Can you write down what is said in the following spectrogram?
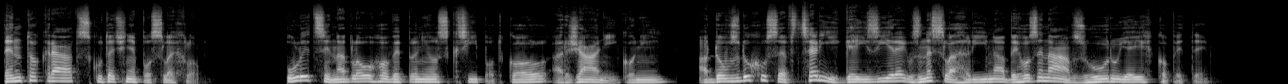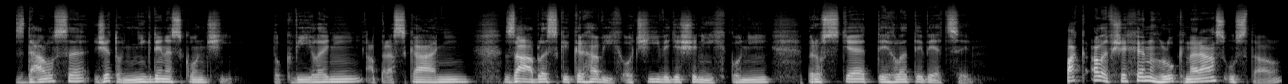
tentokrát skutečně poslechlo. Ulici nadlouho vyplnil skřípot kol a ržání koní a do vzduchu se v celých gejzírech vznesla hlína vyhozená vzhůru jejich kopity. Zdálo se, že to nikdy neskončí. To kvílení a praskání, záblesky krhavých očí vyděšených koní, prostě tyhle ty věci. Pak ale všechen hluk naráz ustal,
